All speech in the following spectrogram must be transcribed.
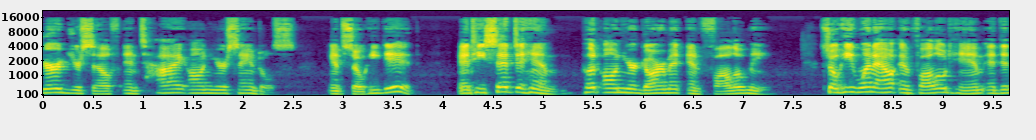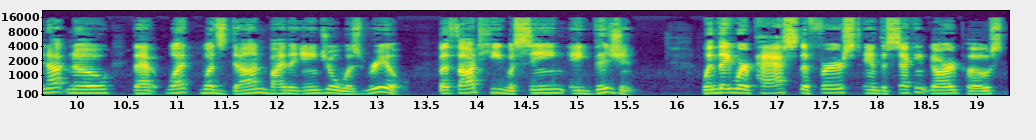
Gird yourself and tie on your sandals. And so he did. And he said to him, Put on your garment and follow me. So he went out and followed him, and did not know that what was done by the angel was real, but thought he was seeing a vision. When they were past the first and the second guard post,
